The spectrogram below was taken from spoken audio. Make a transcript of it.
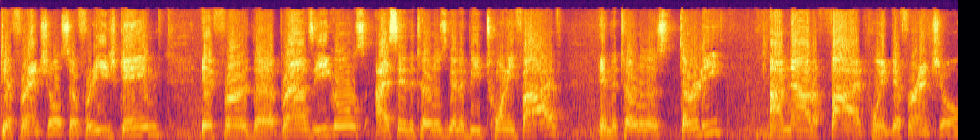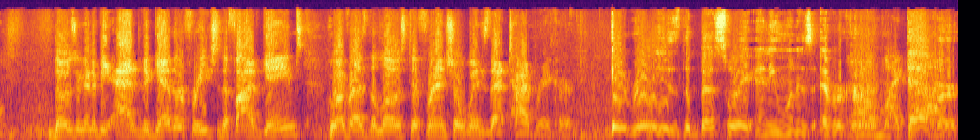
differential. So for each game, if for the Browns Eagles, I say the total is going to be 25 and the total is 30, I'm now at a five point differential. Those are going to be added together for each of the five games. Whoever has the lowest differential wins that tiebreaker. It really is the best way anyone has ever heard, Oh my God. ever,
